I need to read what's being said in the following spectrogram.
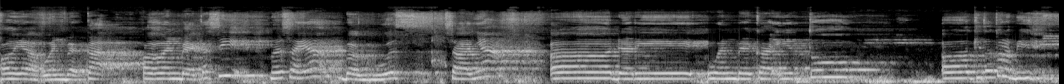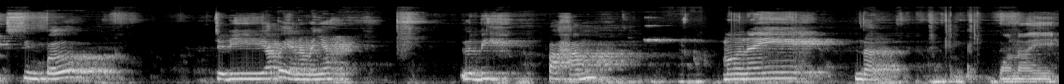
Oh ya UNBK Kalau UNBK sih menurut saya bagus. Soalnya eh, dari UNBK itu eh, Kita tuh lebih simple Jadi apa ya namanya Lebih paham Mengenai Bentar. Mengenai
